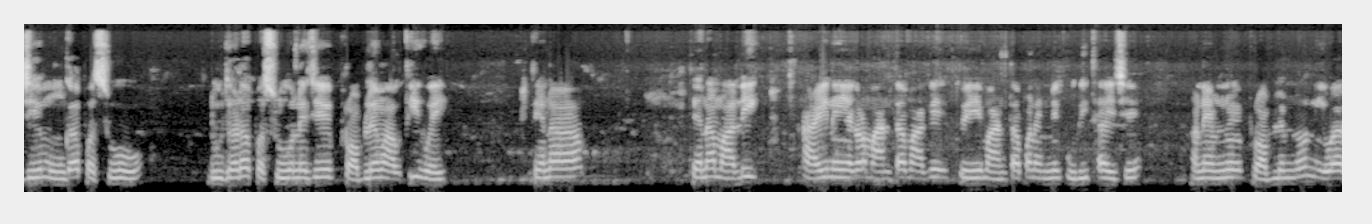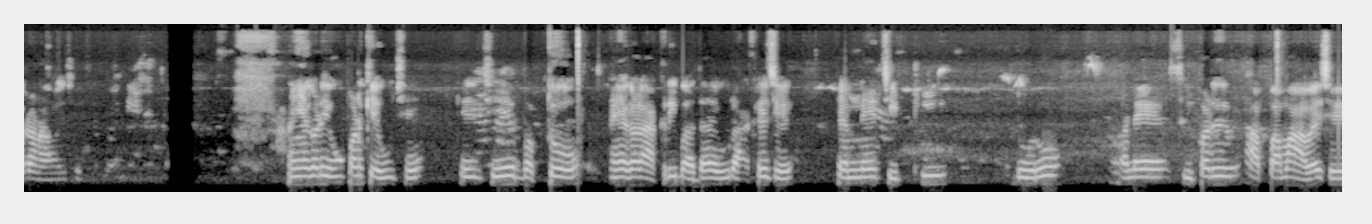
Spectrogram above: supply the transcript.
જે મૂંગા પશુઓ, દૂધાળા પશુઓને જે પ્રોબ્લેમ આવતી હોય, તેના તેના માલિક આવીને આગળ માનતા માગે, તો એ માનતા પણ એમની પૂરી થાય છે અને એમનું પ્રોબ્લેમનું નિવારણ આવે છે. અહીં આગળ એવું પણ કહેવું છે કે જે ભક્તો અહીંયા આગળ આકરી બાધા એવું રાખે છે, એમને ચિઠ્ઠી, દોરો અને શ્રીફળ આપવામાં આવે છે.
